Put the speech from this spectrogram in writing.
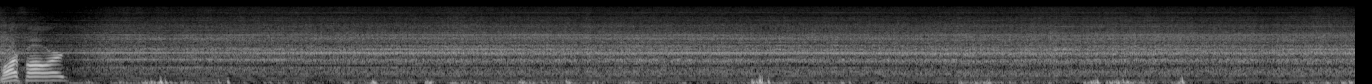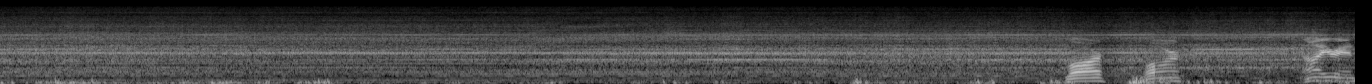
More forward. More, more. Oh, you're in.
